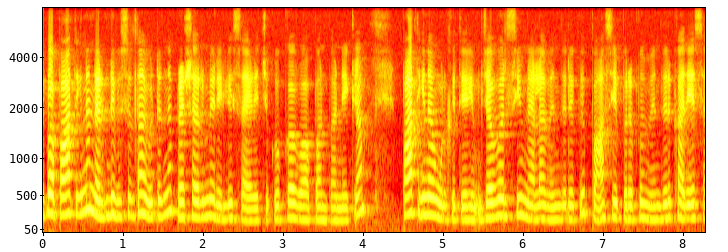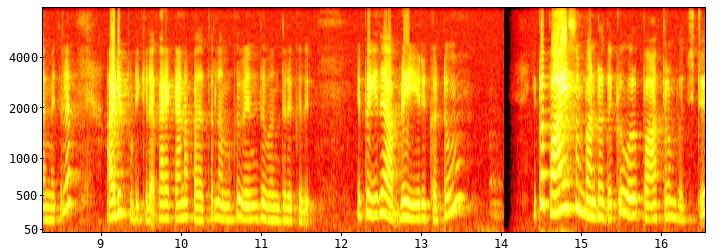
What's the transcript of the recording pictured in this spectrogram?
இப்போ பார்த்தீங்கன்னா ரெண்டு விசில் தான் விட்டுருந்தேன். ப்ரெஷருமே ரிலீஸ் ஆகிடுச்சு குக்கர் ஓப்பன் பண்ணிக்கலாம். பார்த்தீங்கன்னா உங்களுக்கு தெரியும். ஜவ்வரிசியும் நல்லா வெந்திருக்கு. பாசிப்பருப்பும் வெந்திருக்கு. அதே சமயத்தில் அடி பிடிக்கல. கரெக்டான பதத்தில் நமக்கு வெந்து வந்திருக்குது. இப்போ இது அப்படியே இருக்கட்டும். இப்போ பாயசம் பண்ணுறதுக்கு ஒரு பாத்திரம் வச்சுட்டு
